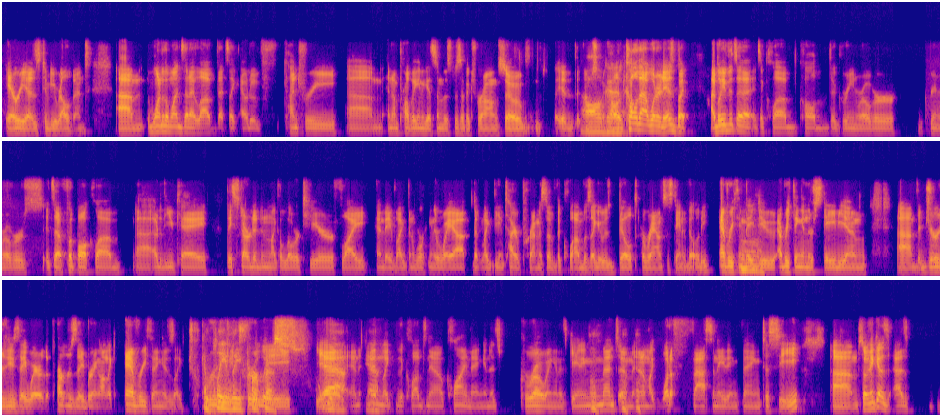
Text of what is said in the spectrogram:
areas to be relevant. Um, one of the ones that I love that's like out of country, um, and I'm probably going to get some of the specifics wrong, so it, I'm All. Call, call, that what it is. But I believe it's a it's a club called the Green Rover Green Rovers. It's a football club uh, out of the UK they started in like a lower tier flight and they've like been working their way up but like the entire premise of the club was like it was built around sustainability everything they mm. do everything in their stadium um, the jerseys they wear the partners they bring on like everything is like truly, completely truly, purpose yeah, yeah and yeah. and like the club's now climbing and it's growing and it's gaining momentum and i'm like what a fascinating thing to see um, so i think as as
